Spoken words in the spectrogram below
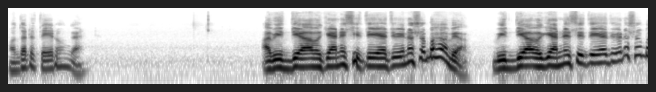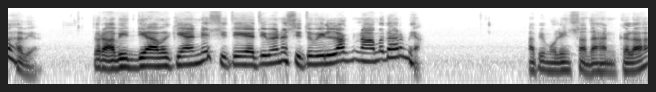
හොඳට තේරුම් ගන්න. අවිද්‍යාව කියන්නේ සිතේ ඇති වෙන ස්වභාවයක්. විද්‍යාව කියන්නේ සිතේ ඇති වෙන ස්වභාවයක්. ඒතර අවිද්‍යාව කියන්නේ සිතේ ඇති වෙන සිතුවිල්ලක් නාම ධර්මයක්. අපි මුලින් සඳහන් කළා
